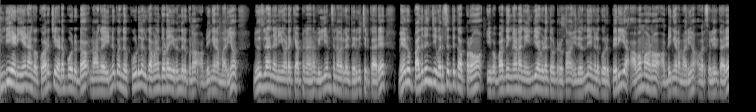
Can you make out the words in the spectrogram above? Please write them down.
இந்திய அணியை நாங்கள் குறைச்சி எடை போட்டுட்டோம். நாங்கள் இன்னும் கொஞ்சம் கூடுதல் கவனத்தோடு இருந்திருக்கணும் அப்படிங்கிற மாதிரியும் நியூசிலாந்து அணியோட கேப்டனான வில்லியம்சன் அவர்கள் தெரிவிச்சிருக்காரு. மேலும் பதினஞ்சு வருஷத்துக்கு அப்புறம் இப்போ பார்த்தீங்கன்னா நாங்கள் இந்தியாவிடம் தொட்டிருக்கோம். இது வந்து எங்களுக்கு ஒரு பெரிய அவமானம் அப்படிங்கிற மாதிரியும் அவர் சொல்லியிருக்காரு.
